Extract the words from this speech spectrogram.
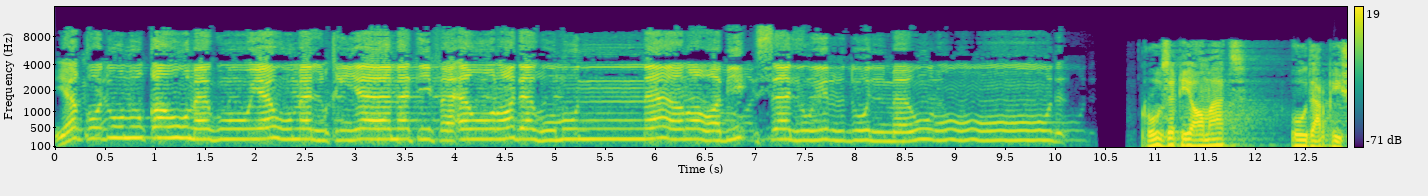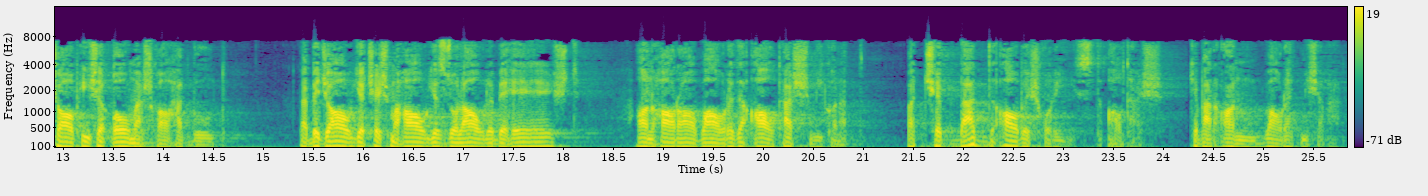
يقدم قومه يوم القيامة فأوردهم النار وبئس الورد المورود. روز قیامت او در پیشا پیش قومش خواهد بود. و به جای چشمه های زلال بهشت آنها را وارد آتش می کند و چه بد آبشخوری است آتش که بر آن وارد می شود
